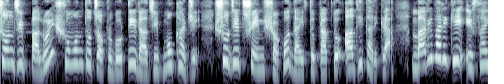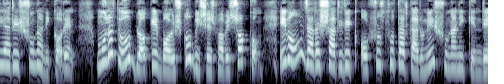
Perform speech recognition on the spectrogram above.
সঞ্জীব পালুই, সুমন্ত চক্রবর্তী, রাজীব মুখার্জি, সুজিত সেন সহ দায়িত্বপ্রাপ্ত আধিকারিকরা বাড়ি বাড়ি গিয়ে এসআইআর এর শুনানি করেন। মূলত ব্লকের বয়স্ক, বিশেষভাবে সক্ষম এবং যারা শারীরিক অসুস্থতার কারণে শুনানি কেন্দ্রে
